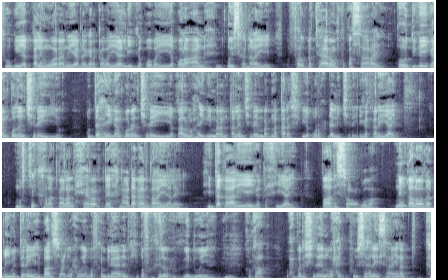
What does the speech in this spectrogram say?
tuugiyo qalin waran iyo dhagarqabayaal dhiigga qubay iyo qolo aan nixin qoyska dhalayay falqataaron ku qasaaray qoodigaygaan qodan jiray iyo qudahaygaan qoran jiray iyo qaalmahaygii maran qalan jiray marna qarashkiyo qurux dhali jiray iga qariyaay murti kala qalan xerar qeexnaa dhaqan qaayale hidda qaaliya iga qaxiyay baadi socquba nin qalooda qiimo daran yahay baadi socd waxa weya qofkan biniaadamkii qofka kale wuxuu kaga duwan yahay. Kolkaa waxbarashadeenu waxay kuu sahlaysaa inaad ka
